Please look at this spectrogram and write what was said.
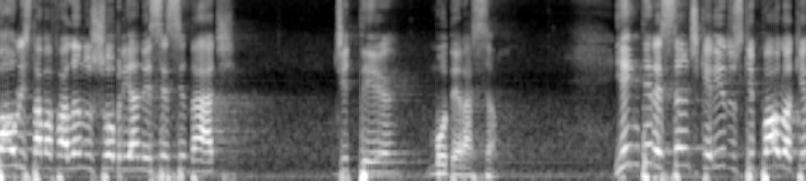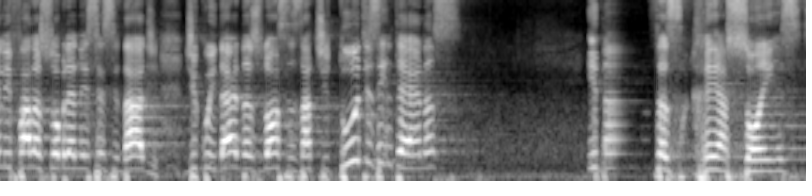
Paulo estava falando sobre a necessidade de ter moderação. E é interessante, queridos, que Paulo aqui ele fala sobre a necessidade de cuidar das nossas atitudes internas e das nossas reações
